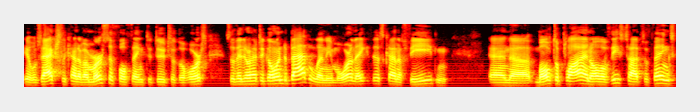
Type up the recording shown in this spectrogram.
it was actually kind of a merciful thing to do to the horse so they don't have to go into battle anymore and they can just kind of feed and, and uh, multiply and all of these types of things,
